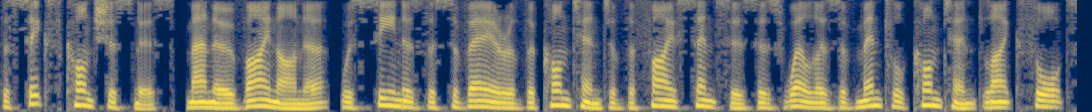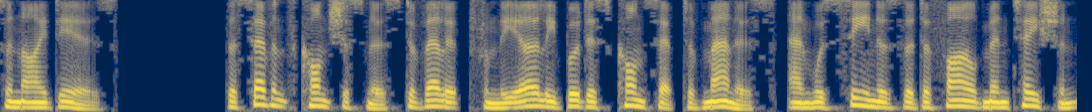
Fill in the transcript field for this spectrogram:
The sixth consciousness, Mano Vijnana, was seen as the surveyor of the content of the five senses as well as of mental content like thoughts and ideas. The seventh consciousness developed from the early Buddhist concept of manas, and was seen as the defiled mentation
